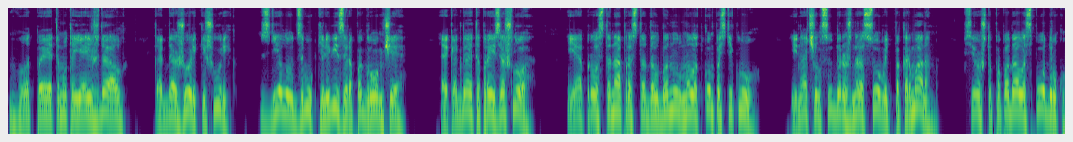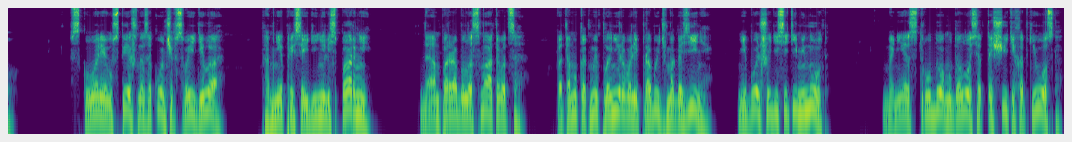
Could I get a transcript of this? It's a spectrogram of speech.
Вот поэтому-то я и ждал, когда Жорик и Шурик сделают звук телевизора погромче. А когда это произошло, я просто-напросто долбанул молотком по стеклу и начал судорожно рассовывать по карманам все, что попадалось под руку. Вскоре, успешно закончив свои дела, ко мне присоединились парни. Нам пора было сматываться, потому как мы планировали пробыть в магазине не больше десяти минут. Мне с трудом удалось оттащить их от киоска,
